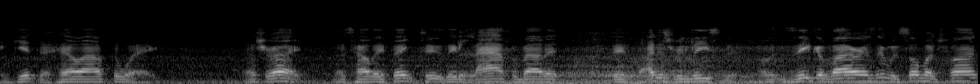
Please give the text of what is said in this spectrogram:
and get the hell out the way. That's right. That's how they think too. They laugh about it. They, I just released it. Zika virus. It was so much fun.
